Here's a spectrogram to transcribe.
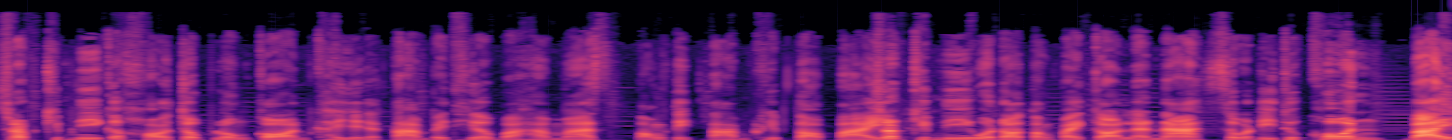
สำหรับคลิปนี้ก็ขอจบลงก่อนใครอยากจะตามไปเที่ยวบาฮามัสต้องติดตามคลิปต่อไปสำหรับคลิปนี้วอดอต้องไปก่อนแล้วนะ สวัสดีทุกคนบาย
